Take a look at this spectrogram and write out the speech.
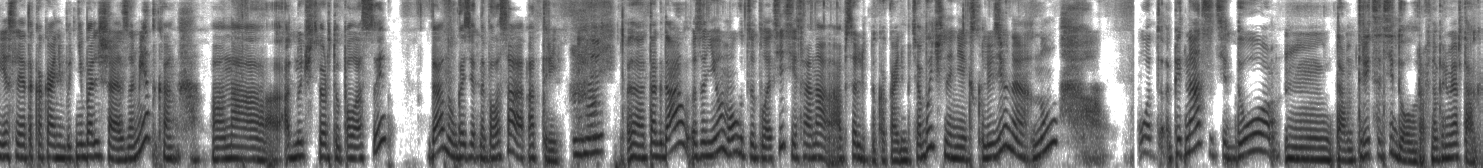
если это какая-нибудь небольшая заметка а, на одну четвертую полосы, да, ну, газетная полоса А3, э, тогда за нее могут заплатить, если она абсолютно какая-нибудь обычная, не эксклюзивная, ну, от 15 до там, 30 долларов, например, так.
